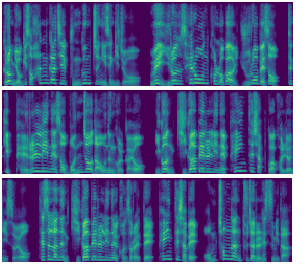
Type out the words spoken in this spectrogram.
그럼 여기서 한 가지 궁금증이 생기죠. 왜 이런 새로운 컬러가 유럽에서 특히 베를린에서 먼저 나오는 걸까요? 이건 기가 베를린의 페인트샵과 관련이 있어요. 테슬라는 기가 베를린을 건설할 때 페인트샵에 엄청난 투자를 했습니다.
